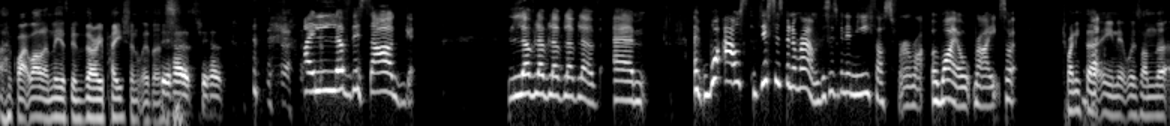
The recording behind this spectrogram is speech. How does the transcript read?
uh, quite well, and Leah's been very patient with us. She has. She has. I love this song. Love, love, love, love, love. Um, and what else? This has been around. This has been in the ethos for a, a while, right? So 2013 it was on the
